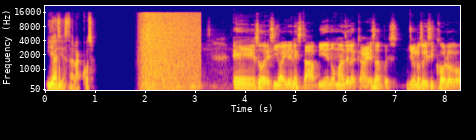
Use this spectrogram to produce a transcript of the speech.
Y así está la cosa. Eh, sobre si Biden está bien o mal de la cabeza, pues yo no soy psicólogo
